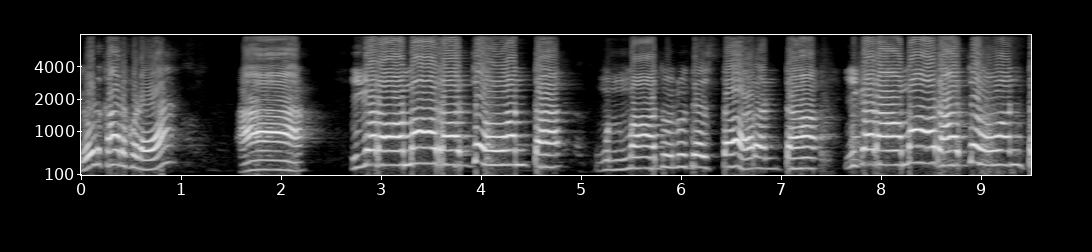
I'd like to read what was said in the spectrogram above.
ఎవడు కారకుడయా ఆ ఇక రామారాజ్యం అంట ఉన్మాదులు తెస్తారంట. ఇక రామారాజ్యం అంట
